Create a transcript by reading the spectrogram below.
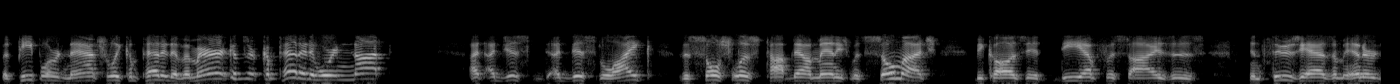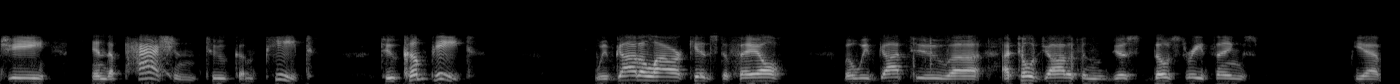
But people are naturally competitive. Americans are competitive. We're not. I, I just I dislike the socialist top-down management so much because it de-emphasizes enthusiasm, energy, and the passion to compete. To compete. We've got to allow our kids to fail but we've got to. Uh, I told Jonathan just those three things. You have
